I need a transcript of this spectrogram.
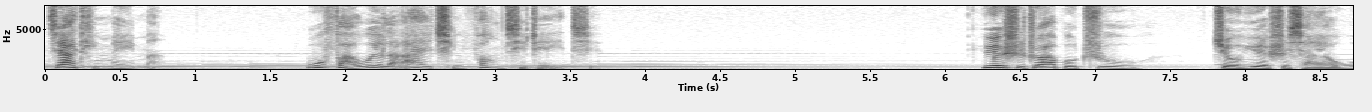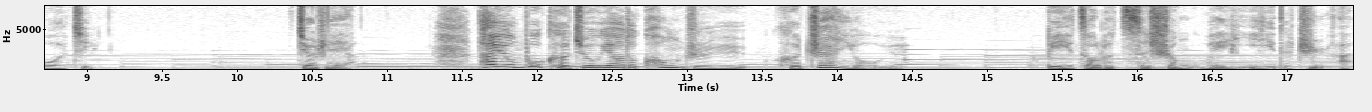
家庭美满，无法为了爱情放弃这一切。越是抓不住，就越是想要握紧。就这样。他用不可救药的控制欲和占有欲，逼走了此生唯一的挚爱。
